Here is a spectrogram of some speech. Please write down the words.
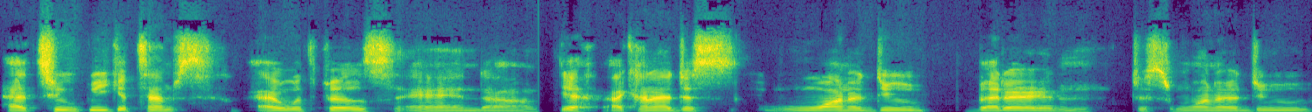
had two weak attempts uh, with pills, and uh, yeah, I kind of just want to do better and just want to do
